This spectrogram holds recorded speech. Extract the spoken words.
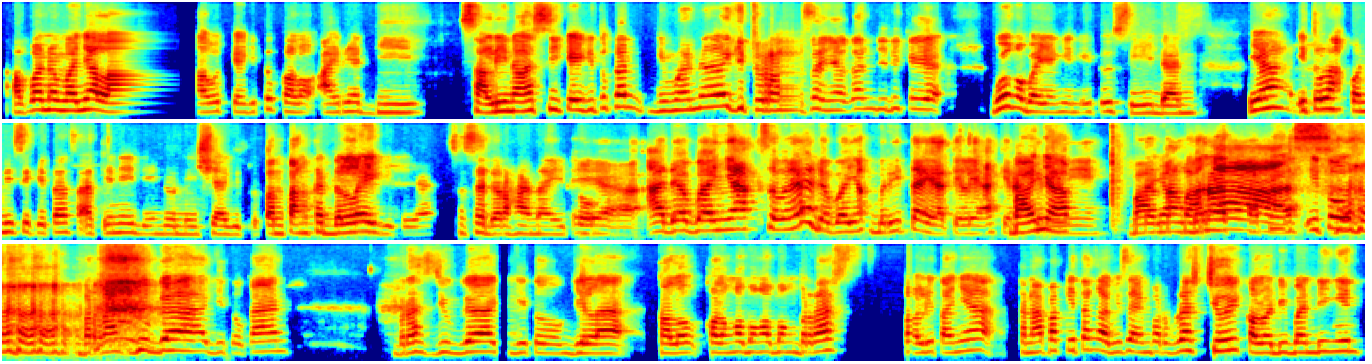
apa namanya laut kayak gitu kalau airnya disalinasi kayak gitu kan gimana gitu rasanya kan. Jadi kayak gue ngebayangin itu sih. Dan ya hmm. itulah kondisi kita saat ini di Indonesia gitu tentang kedelai gitu ya sesederhana itu iya ada banyak sebenarnya ada banyak berita ya Tili akhir-akhir banyak ini banyak tentang banget beras. tapi itu beras juga gitu kan beras juga gitu gila kalau kalau ngomong-ngomong beras kalau ditanya kenapa kita nggak bisa impor beras cuy kalau dibandingin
